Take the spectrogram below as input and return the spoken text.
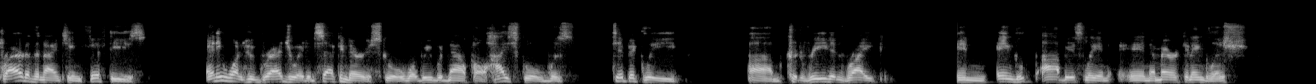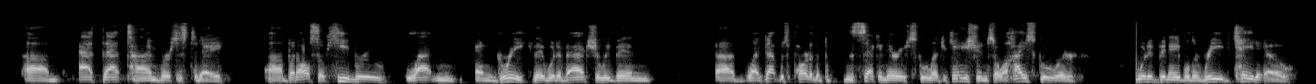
prior to the 1950s, anyone who graduated secondary school, what we would now call high school, was typically um, could read and write in English, obviously in, in American English um, at that time versus today, uh, but also Hebrew, Latin, and Greek. They would have actually been uh, like that was part of the, the secondary school education. So a high schooler would have been able to read Cato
